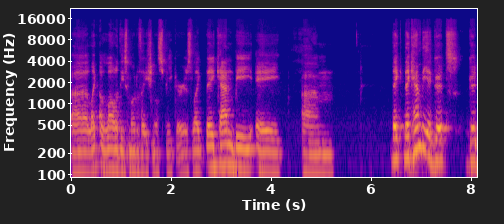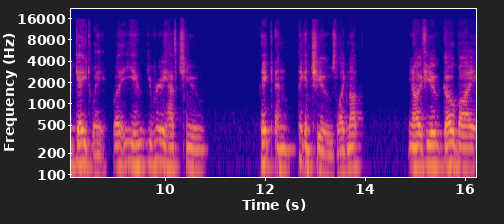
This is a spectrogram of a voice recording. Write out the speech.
uh, like a lot of these motivational speakers like they can be a um, they they can be a good good gateway but you you really have to pick and pick and choose like not you know if you go by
